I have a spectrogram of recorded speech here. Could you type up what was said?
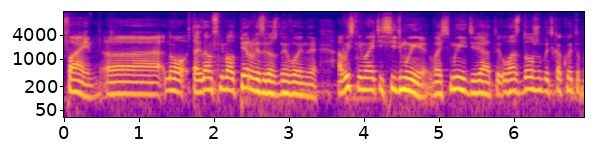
Fine. А, Но тогда он снимал первые Звездные войны, а вы снимаете седьмые, восьмые, девятые. У вас должен быть какой-то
